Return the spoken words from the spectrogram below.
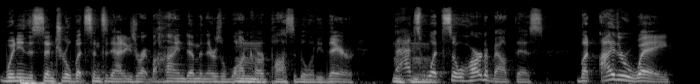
winning the Central, but Cincinnati's right behind them, and there's a wild mm-hmm. card possibility there. That's mm-hmm. what's so hard about this. But either way,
